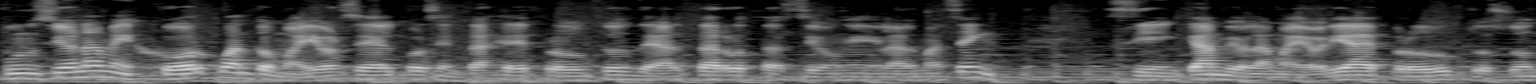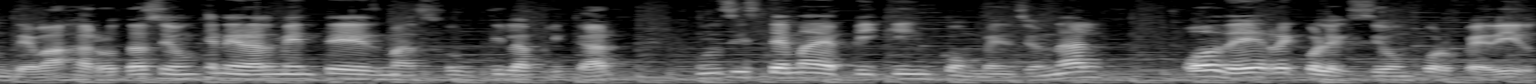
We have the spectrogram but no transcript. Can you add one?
Funciona mejor cuanto mayor sea el porcentaje de productos de alta rotación en el almacén. Si en cambio la mayoría de productos son de baja rotación, generalmente es más útil aplicar un sistema de picking convencional o de recolección por pedido.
